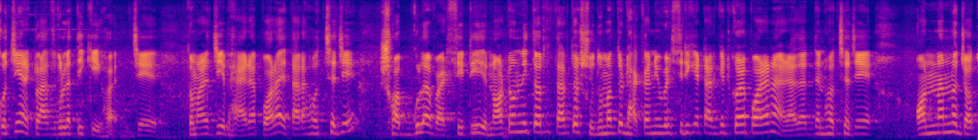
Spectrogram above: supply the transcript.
কোচিংয়ের ক্লাসগুলোতে কী হয়? যে তোমার যে ভাইয়েরা পড়ায়, তারা হচ্ছে যে সবগুলো ভার্সিটি নট অনলি তো তারা তো শুধুমাত্র ঢাকা ইউনিভার্সিটিকে টার্গেট করে পড়ে না রাদার দেন হচ্ছে যে অন্যান্য যত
